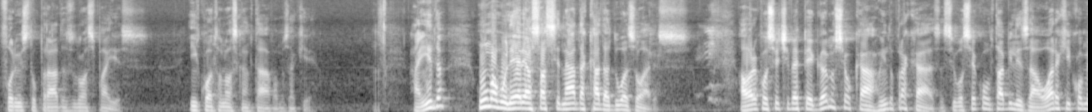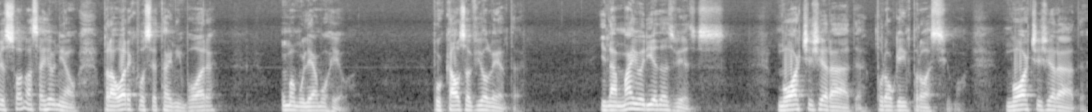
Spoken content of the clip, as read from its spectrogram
foram estupradas no nosso país, enquanto nós cantávamos aqui. Ainda, uma mulher é assassinada a cada duas horas. A hora que você estiver pegando o seu carro, indo para casa, se você contabilizar a hora que começou a nossa reunião para a hora que você está indo embora, uma mulher morreu. Por causa violenta. E na maioria das vezes, morte gerada por alguém próximo, morte gerada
